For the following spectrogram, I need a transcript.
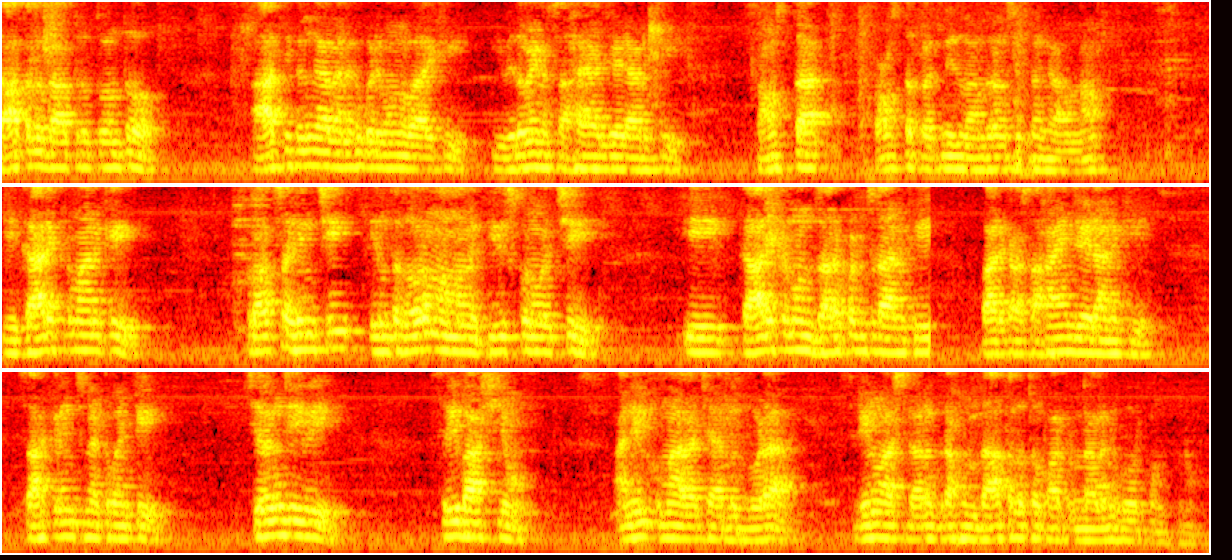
దాతల దాతృత్వంతో ఆర్థికంగా వెనుకబడి ఉన్న వారికి ఈ విధమైన సహాయాలు చేయడానికి సంస్థ సంస్థ ప్రతినిధులు అందరం సిద్ధంగా ఉన్నాం. ఈ కార్యక్రమానికి ప్రోత్సహించి ఇంత దూరం మమ్మల్ని తీసుకుని వచ్చి ఈ కార్యక్రమం జరపంచడానికి వారికి ఆ సహాయం చేయడానికి సహకరించినటువంటి చిరంజీవి శ్రీభాష్యం అనిల్ కుమారాచార్యులకు కూడా శ్రీనివాసుల అనుగ్రహం దాతలతో పాటు ఉండాలని కోరుకుంటున్నాం.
